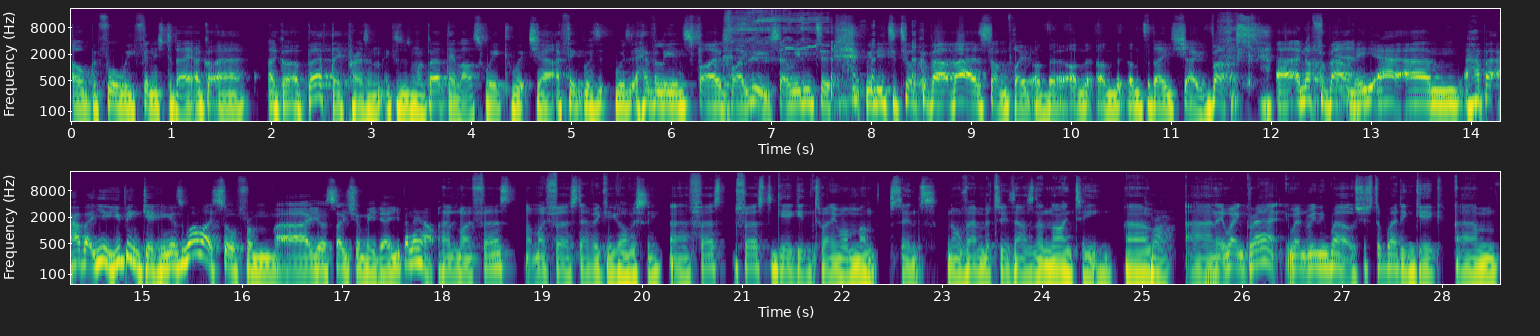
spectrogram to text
oh, before we finish today, I got a I got a birthday present because it was my birthday last week, which uh, I think was was heavily inspired by you. So we need to we need to talk about that at some point on the on the, on, the, on today's show. But uh, enough about Yeah. me. Uh, um, how about how about you? You've been gigging as well. I saw from uh, your social media. You've been out. I had my first, not my first ever gig, obviously. Uh, first, first gig in 21 months since November 2019. Um, Right. And it went great. It went really well. It was just a wedding gig. Um,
